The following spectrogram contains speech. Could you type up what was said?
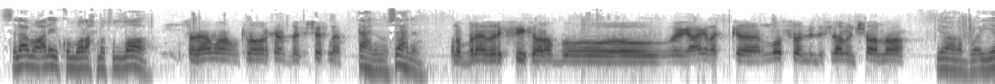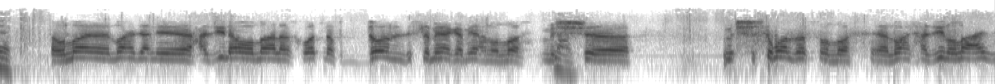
السلام عليكم ورحمة الله. السلام ورحمة الله وبركاته. ازيك يا شيخنا؟ أهلا وسهلا. ربنا يبارك فيك يا رب و- ويجعلك نصرا للإسلام إن شاء الله. يا رب وإياك. والله الواحد يعني حزين أوي والله على إخواتنا في الدول الإسلامية جميعا والله. مش آه، مش الصومال بس والله. يعني الواحد حزين والله عايز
